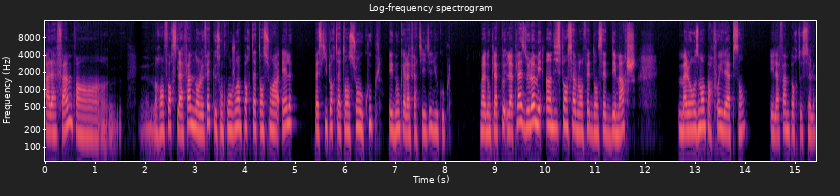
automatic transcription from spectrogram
à la femme, enfin, euh, renforce la femme dans le fait que son conjoint porte attention à elle parce qu'il porte attention au couple et donc à la fertilité du couple. Voilà, donc la, place de l'homme est indispensable en fait dans cette démarche. Malheureusement, parfois il est absent et la femme porte seule.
